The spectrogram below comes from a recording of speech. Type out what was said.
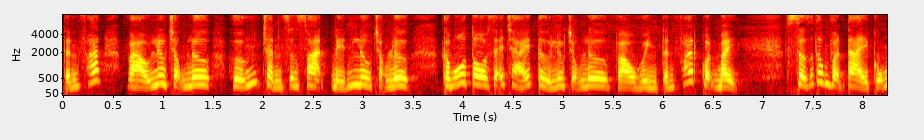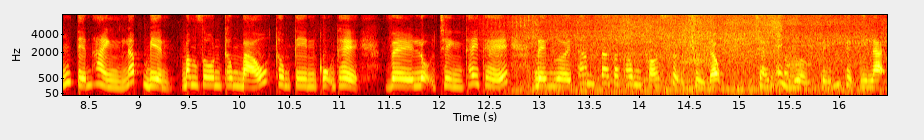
Tấn Phát vào Lưu Trọng Lư hướng Trần Xuân Soạn đến Lưu Trọng Lư, cấm ô tô rẽ trái từ Lưu Trọng Lư vào Huỳnh Tấn Phát, quận 7. Sở Giao thông Vận tải cũng tiến hành lắp biển băng rôn thông báo thông tin cụ thể về lộ trình thay thế để người tham gia giao thông có sự chủ động, tránh ảnh hưởng đến việc đi lại.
